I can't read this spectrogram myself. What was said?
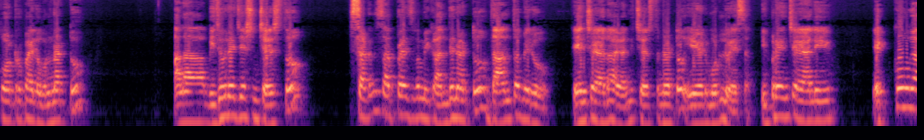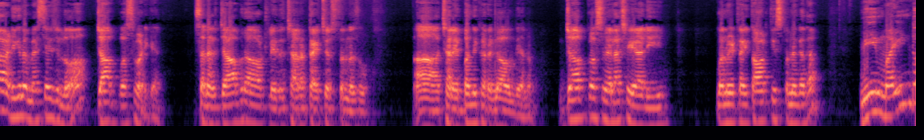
కోటి రూపాయలు ఉన్నట్టు అలా విజువలైజేషన్ చేస్తూ సడన్ సర్ప్రైజ్గా మీకు అందినట్టు దాంతో మీరు ఏం చేయాలో అవన్నీ చేస్తున్నట్టు ఏడు మూడులు వేశారు. ఇప్పుడు ఏం చేయాలి? ఎక్కువగా అడిగిన మెసేజ్లో జాబ్ కోసం అడిగారు. సార్ నాకు జాబ్ రావట్లేదు చాలా ట్రై చేస్తున్నాను చాలా ఇబ్బందికరంగా ఉంది అన్న జాబ్ కోసం ఎలా చేయాలి? మనం ఇట్లా థాట్ తీసుకున్నాం కదా? మీ మైండ్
